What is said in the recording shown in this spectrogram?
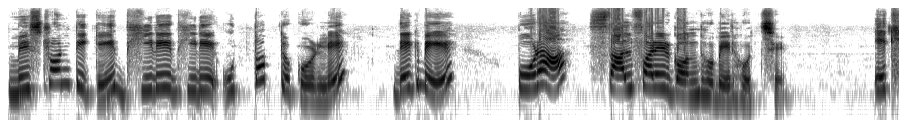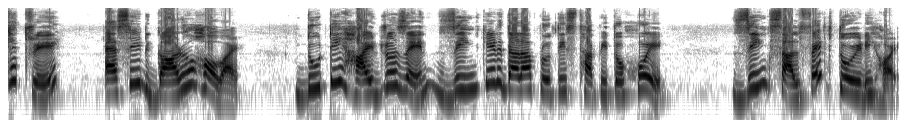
মিশ্রণটিকে ধীরে ধীরে উত্তপ্ত করলে দেখবে পোড়া সালফারের গন্ধ বের হচ্ছে। এক্ষেত্রে অ্যাসিড গাঢ় হওয়ায় দুটি হাইড্রোজেন জিঙ্কের দ্বারা প্রতিস্থাপিত হয়ে জিঙ্ক সালফেট তৈরি হয়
